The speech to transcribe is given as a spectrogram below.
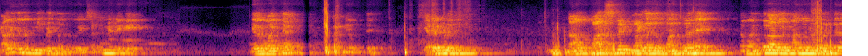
ಯಾವ ರೀತಿ ನಂಬಿಕೆ ಬೆಳೀತು ಅಂತಂದ್ರೆ ಈ ಸೆಂಟಿಮೆಂಟ್ಗೆ ದೇವರ ವಾಕ್ಯ ನಾವು ಪಾರ್ಟಿಸಿಪೇಟ್ ಮಾಡಿದಾಗ ಮಾತ್ರನೇ ನಮ್ಮ ಅನುಕೂಲ ಆದ್ರೆ ಮಾತ್ರ ನಾವು ಬರ್ತಾರೆ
